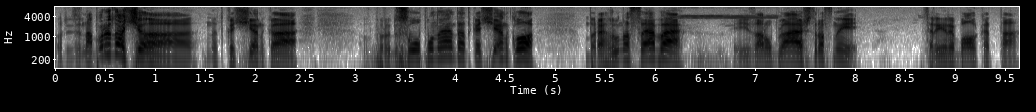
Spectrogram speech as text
Резина передача на Ткаченка. Впереду свого опонента Ткаченко бере гру на себе і заробляє штрафний. Сергій Рибалка та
